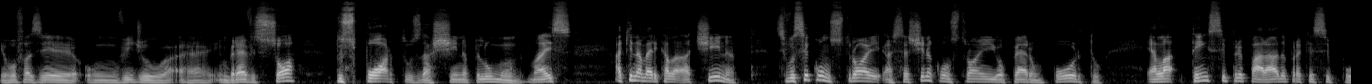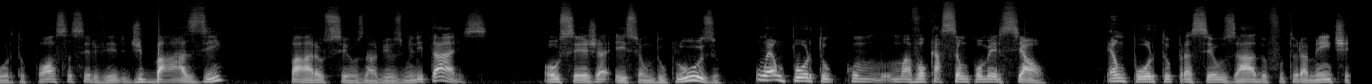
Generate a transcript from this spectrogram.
Eu vou fazer um vídeo é, em breve só dos portos da China pelo mundo. Mas aqui na América Latina, se você constrói, se a China constrói e opera um porto, ela tem se preparado para que esse porto possa servir de base para os seus navios militares. Ou seja, isso é um duplo uso. Não é um porto com uma vocação comercial, é um porto para ser usado futuramente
